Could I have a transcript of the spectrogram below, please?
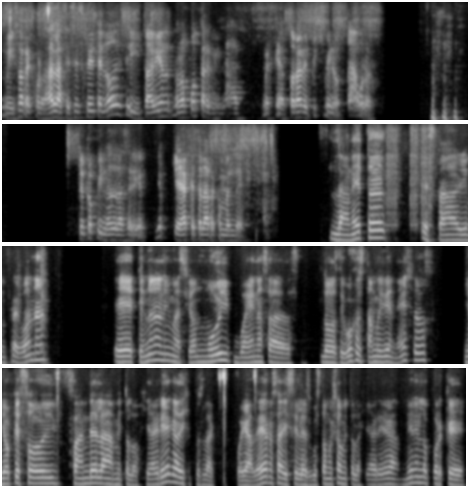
Me hizo recordar la Assassin's Creed el Odyssey y todavía no lo puedo terminar. Me queda toda de pitch minotauro. ¿Tú qué opinas de la serie? Ya que te la recomendé la neta está bien fregona. Eh, tiene una animación muy buena, los dibujos están muy bien hechos. Yo que soy fan de la mitología griega, dije, pues la voy a ver, o sea, y si les gusta mucho la mitología griega, mírenlo porque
